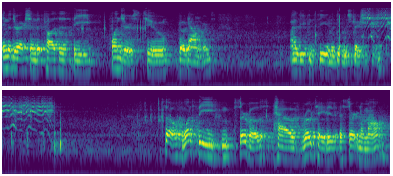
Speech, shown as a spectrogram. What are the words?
in the direction that causes the plungers to go downwards, as you can see in the demonstration here. So once the servos have rotated a certain amount,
